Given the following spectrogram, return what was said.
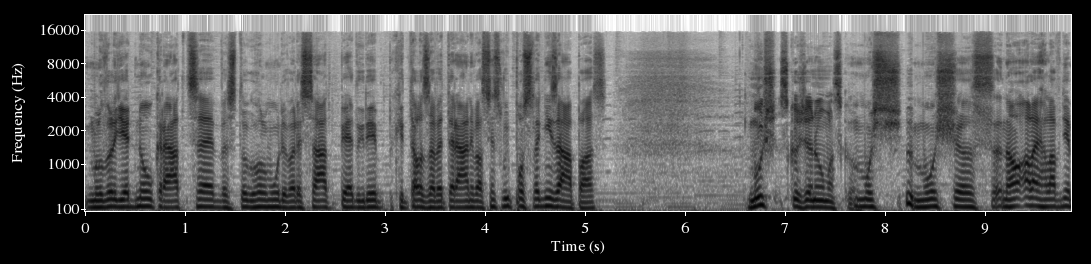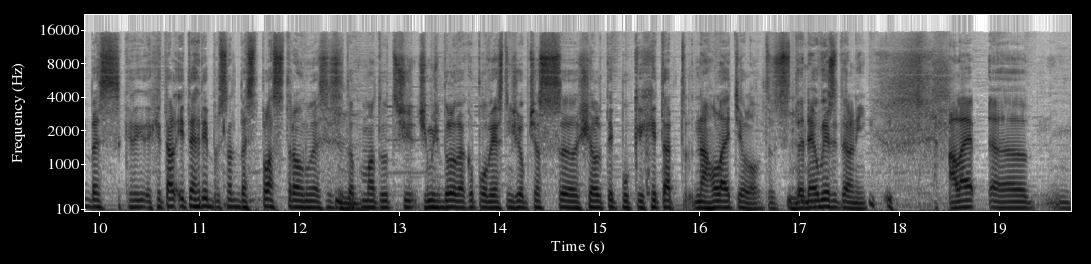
mluvil jednou krátce ve Stockholmu 95, kdy chytal za veterány vlastně svůj poslední zápas. Muž s koženou maskou. Muž, muž, no ale hlavně bez, chytal i tehdy snad bez plastronu, jestli si hmm. to pamatuju, či, čímž bylo jako pověstný, že občas eh, šel ty puky chytat na holé tělo, to, to je hmm. neuvěřitelný. Ale uh,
